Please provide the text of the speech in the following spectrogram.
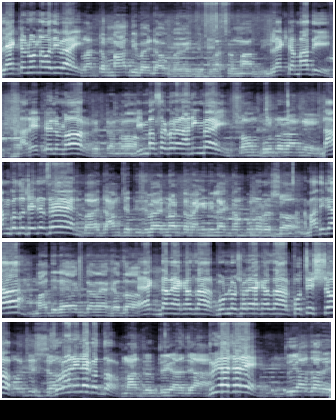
ব্ল্যাকটা নোর নামাদি ভাই? ব্লাকটা মাদি ভাই ডাউকা ব্লাকটা মাদি। ব্ল্যাকটা মাদি। আর রেডটা হইল নর। রেডটা নর। ডিম বাচ্চা করা রানিং ভাই? সম্পূর্ণ রানে দাম কত চাইতেছেন? ভাই দাম চেতেছে ভাই নটটা ভেঙে নিলে একদম পনেরোশো। মাদিটা? মাদিরা একদম এক হাজার। একদম এক হাজার পনেরোশো এক হাজার পঁচিশশো। 2500 জোড়া নিলে কত? মাত্র দুই হাজার। দুই হাজারে? দুই হাজারে।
